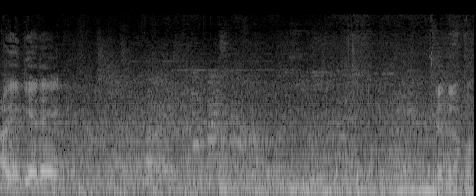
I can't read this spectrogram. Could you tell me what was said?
¿Alguien quiere? Yo te lo cojo.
